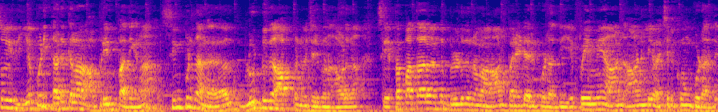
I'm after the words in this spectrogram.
ஸோ இது எப்படி தடுக்கலாம் அப்படின்னு பார்த்தீங்கன்னா சிம்பிள் தாங்க. அதாவது ப்ளூடூத் ஆஃப் பண்ணி வச்சிருக்கணும் அவ்வளோதான் ஸோ எப்போ பார்த்தாலும் வந்து ப்ளூடூத் நம்ம ஆன் பண்ணிட்டே இருக்கக்கூடாது எப்பயுமே ஆன் ஆன்லேயே வச்சிருக்கவும் கூடாது.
